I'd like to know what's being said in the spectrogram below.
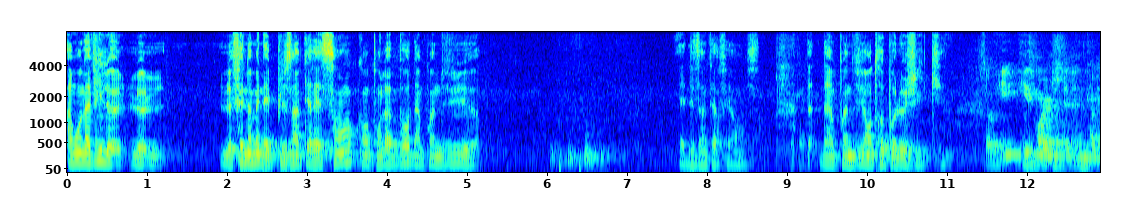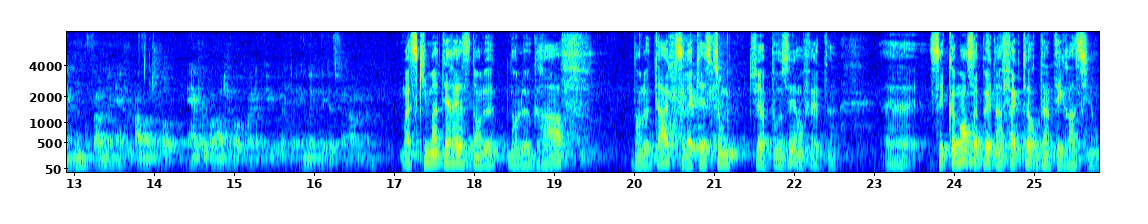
à mon avis, le, le- le phénomène est plus intéressant quand on l'aborde d'un point de vue. euh, Il y a des interférences. Okay. D'un point de vue anthropologique. So he, he's more interested in coming from an anthropological, anthropological point of view and, looking at this phenomenon. Moi, ce qui m'intéresse dans le, dans le graphe, dans le tag, c'est la question que tu as posée en fait. Euh, c'est comment ça peut être un facteur d'intégration.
